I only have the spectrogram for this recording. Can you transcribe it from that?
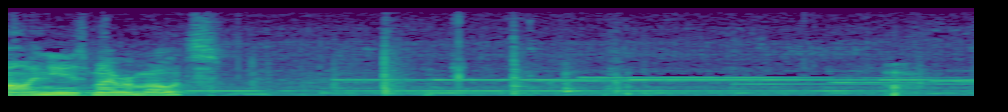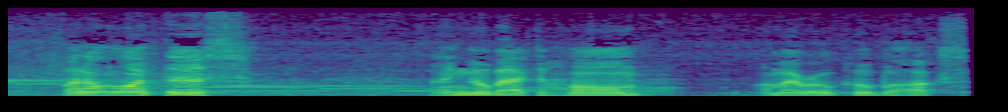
All I need is my remotes. If I don't want this, I can go back to home on my Roku box.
